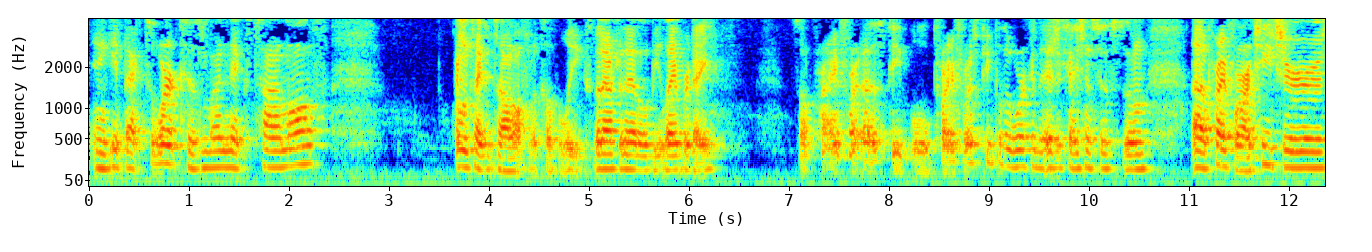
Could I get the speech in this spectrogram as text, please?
and get back to work because my next time off, I'm gonna take some time off in a couple weeks, but after that it'll be Labor Day. So pray for us people, pray for us people that work in the education system, uh, pray for our teachers,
